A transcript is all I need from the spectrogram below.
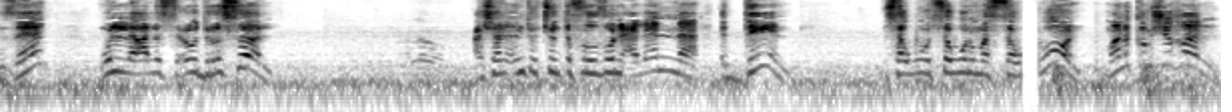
زين ولا ال سعود رسل. عشان أنتم كنتوا تفرضون علينا الدين؟ سووا تسوون وما تسوون. ما لكم شغل.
